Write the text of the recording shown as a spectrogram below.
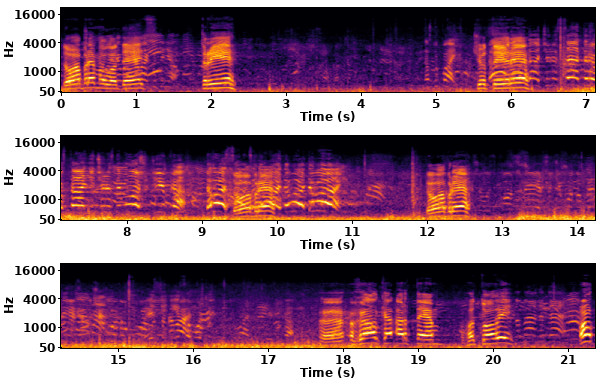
Добре, молодець. Три. Наступай. Чотири. Через центр, останній, через не можу, Тімка. Давай, Добре. Давай, давай, давай. Добре. Е, Галка Артем. Готовий? Оп!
